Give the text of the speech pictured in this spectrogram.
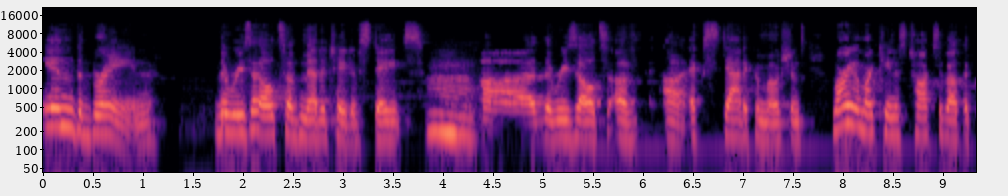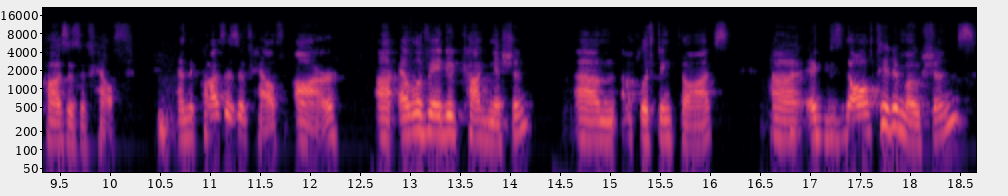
in the brain the results of meditative states mm. uh, the results of uh, ecstatic emotions mario martinez talks about the causes of health and the causes of health are uh, elevated cognition um, uplifting thoughts uh, exalted emotions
